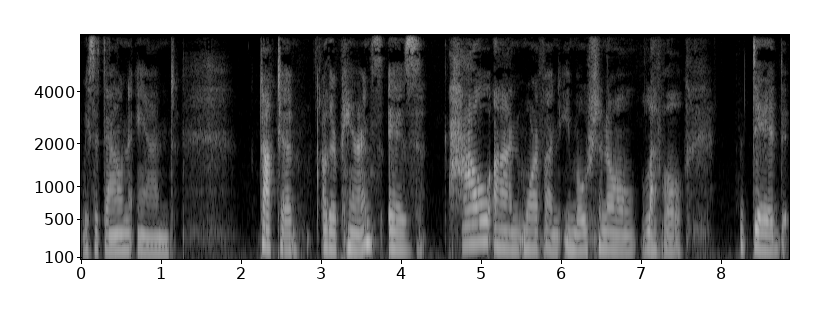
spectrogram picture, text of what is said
we sit down and talk to other parents is how, on more of an emotional level, did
